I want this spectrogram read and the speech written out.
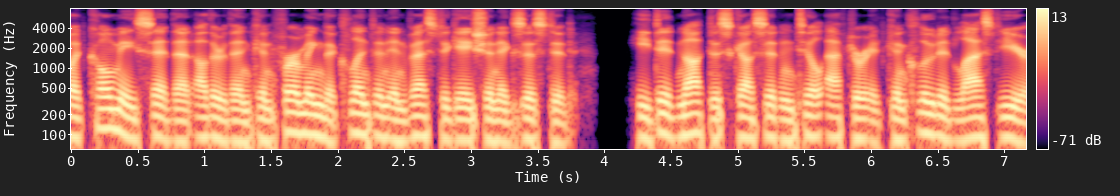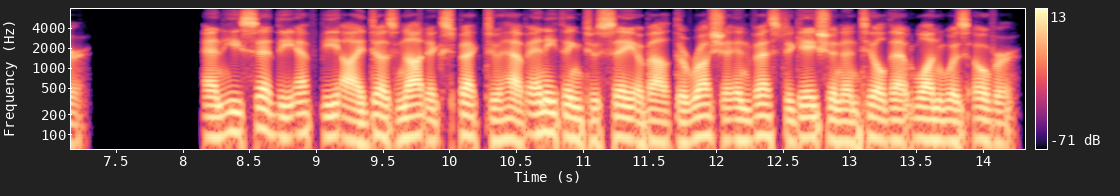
But Comey said that other than confirming the Clinton investigation existed, he did not discuss it until after it concluded last year. And he said the FBI does not expect to have anything to say about the Russia investigation until that one was over.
